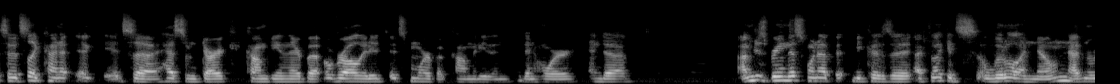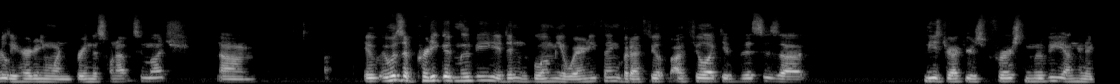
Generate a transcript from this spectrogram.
so it's like kind of it, it's uh has some dark comedy in there, but overall it it's more of a comedy than than horror. And uh, I'm just bringing this one up because uh, I feel like it's a little unknown. I haven't really heard anyone bring this one up too much. Um, it, it was a pretty good movie. It didn't blow me away or anything, but I feel I feel like if this is uh these directors' first movie, I'm gonna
